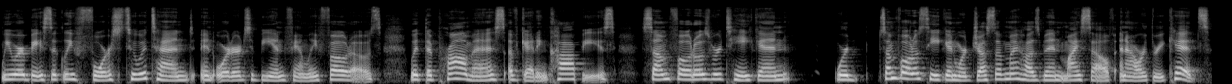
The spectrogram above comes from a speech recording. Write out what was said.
We were basically forced to attend in order to be in family photos with the promise of getting copies. Some photos were taken were some photos taken were just of my husband, myself, and our three kids.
